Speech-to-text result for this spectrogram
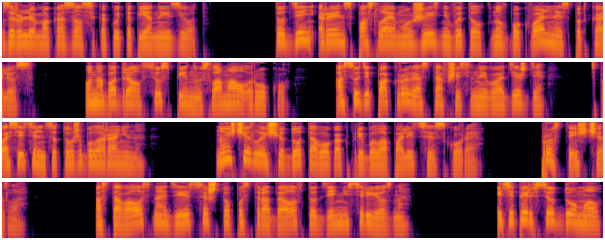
За рулем оказался какой-то пьяный идиот. В тот день Рейн спасла ему жизнь, вытолкнув буквально из-под колес. Он ободрал всю спину и сломал руку. А судя по крови, оставшейся на его одежде, спасительница тоже была ранена. Но исчезла еще до того, как прибыла полиция и скорая. Просто исчезла. Оставалось надеяться, что пострадала в тот день несерьезно. И теперь все думал,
